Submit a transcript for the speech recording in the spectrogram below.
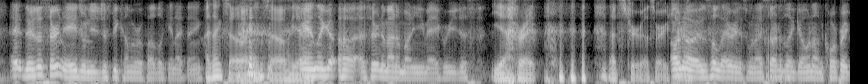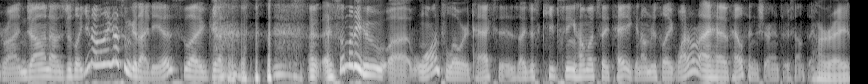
eh, there's a certain age when you just become a Republican. I think, I think so. I think so. Yeah. and like a, a certain amount of money you make, where you just. yeah, right. That's true. That's very true. Oh no, it was hilarious when I started like going on corporate grind, John. I was just like, you know, they got some good ideas. Like, uh, as somebody who uh, wants lower taxes, I just keep seeing how much they take, and I'm just like, why don't I have health insurance or something? All right.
